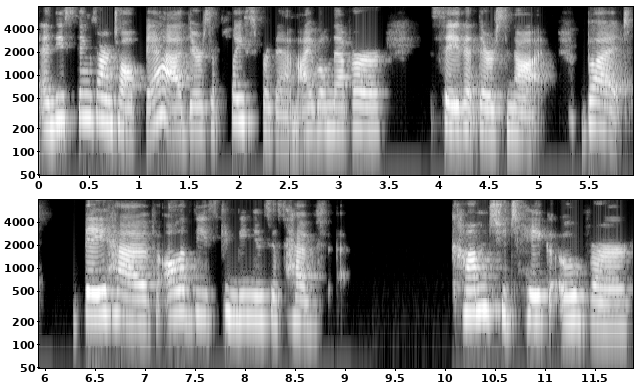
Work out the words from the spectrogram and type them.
And these things aren't all bad. There's a place for them. I will never say that there's not but they have all of these conveniences have come to take over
